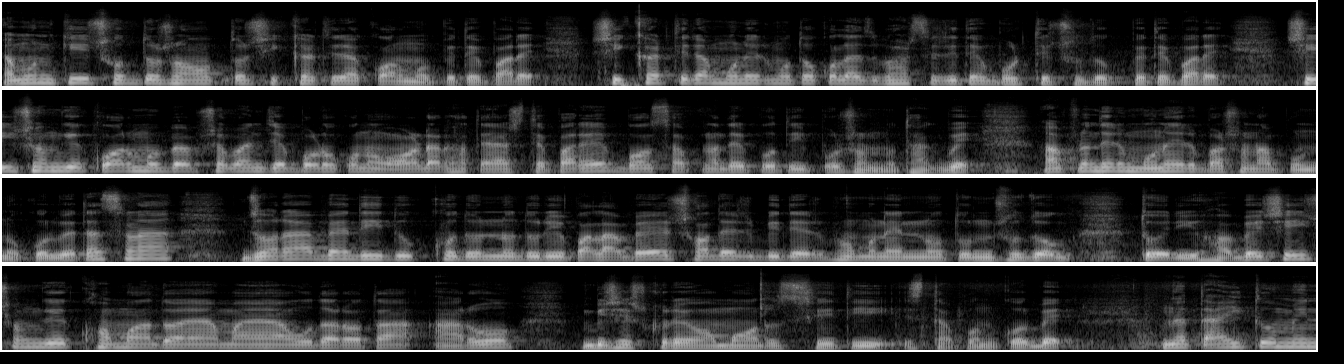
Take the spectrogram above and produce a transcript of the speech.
এমনকি সদ্য সমাপ্ত শিক্ষার্থীরা কর্ম পেতে পারে। শিক্ষার্থীরা মনের মতো কলেজ, ভার্সিটিতে ভর্তির সুযোগ পেতে পারে। সেই সঙ্গে কর্ম, ব্যবসা, বাণিজ্যে বড় কোনো অর্ডার হাতে আসতে পারে। বস আপনাদের প্রতি প্রসন্ন থাকবে, আপনাদের মনের বাসনা পূর্ণ করবে। তাছাড়া জরা ব্যাধি দুঃখ দৈন্য দূরে পালাবে, স্বদেশ বিদেশ ভ্রমণের নতুন সুযোগ তৈরি হবে। সেই সঙ্গে ক্ষমা, দয়া, মায়া, উদারতা আরও বিশেষ করে অমর স্মৃতি স্থাপন করবে। তাই তো মিন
